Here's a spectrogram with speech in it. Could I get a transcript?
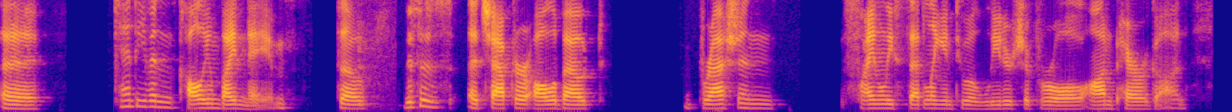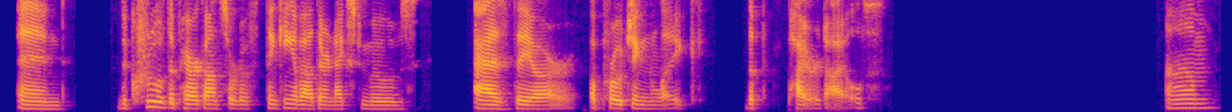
Uh, can't even call him by name. So this is a chapter all about Brashen finally settling into a leadership role on Paragon, and the crew of the Paragon sort of thinking about their next moves as they are approaching like the pirate isles. Um,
